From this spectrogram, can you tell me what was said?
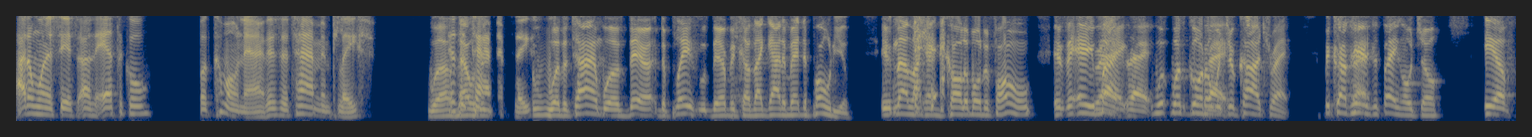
I don't want to say it's unethical, but come on now. There's a time and place. well, There's that was time and place. well, the time was there. The place was there because I got him at the podium. It's not like I can call him on the phone and say, "Hey, Right, Mike, right. what- what's going on Right. with your contract?" Because here's the thing, Ocho. If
